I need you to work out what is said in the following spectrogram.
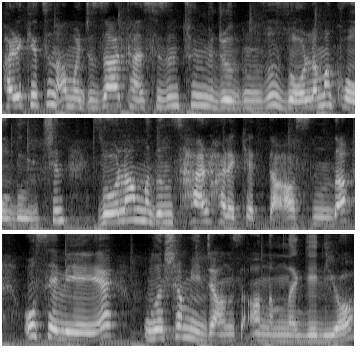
Hareketin amacı zaten sizin tüm vücudunuzu zorlamak olduğu için zorlanmadığınız her harekette aslında o seviyeye ulaşamayacağınız anlamına geliyor.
